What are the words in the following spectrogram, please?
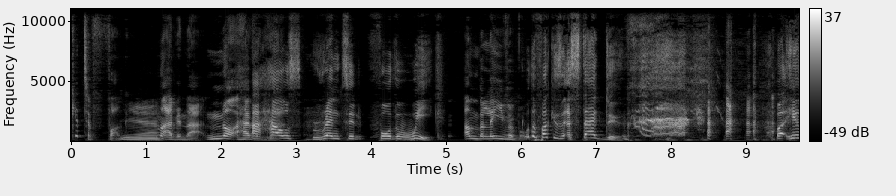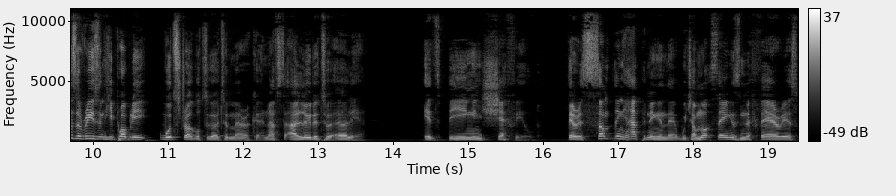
Get to fuck! Yeah. I'm not having that. Not having a that. house rented for the week. Unbelievable. What the fuck is it? a stag do? but here's the reason he probably would struggle to go to America, and I've I alluded to it earlier. It's being in Sheffield. There is something happening in there, which I'm not saying is nefarious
